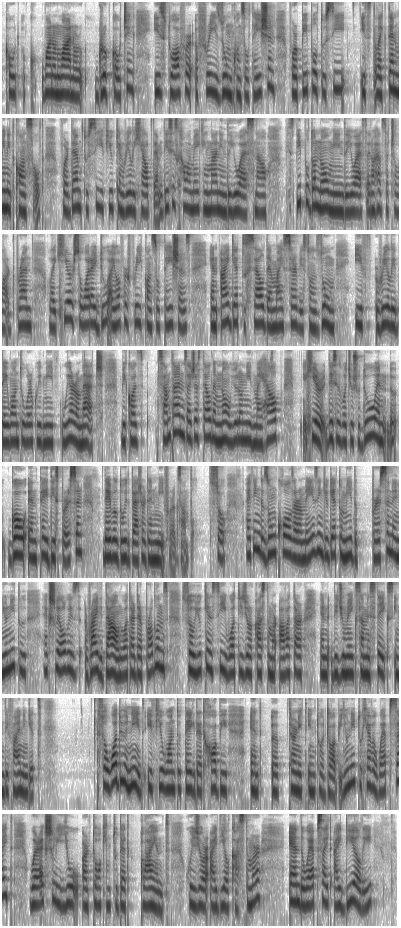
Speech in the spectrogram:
one-on-one or group coaching is to offer a free zoom consultation for people to see it's like 10 minute consult for them to see if you can really help them. This is how i'm making money in the us now because people don't know me in the us i don't have such a large brand like here. So what i do i offer free consultations and i get to sell them my service on zoom if really they want to work with me if we are a match. Because sometimes i just tell them no you don't need my help. Here this is what you should do and uh, go and pay this person. They will do it better than me for example. So I think Zoom calls are amazing. You get to meet the person and you need to actually always write down what are their problems so you can see what is your customer avatar and did you make some mistakes in defining it. So, what do you need if you want to take that hobby and uh, turn it into a job? You need to have a website where actually you are talking to that client who is your ideal customer, and the website ideally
